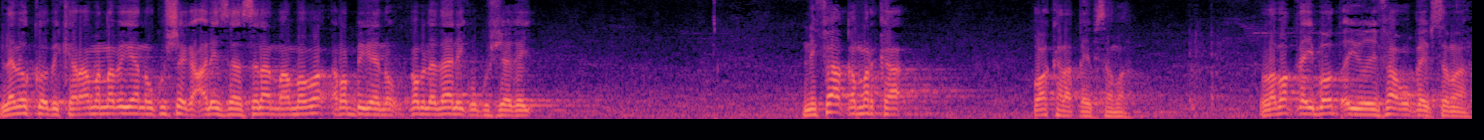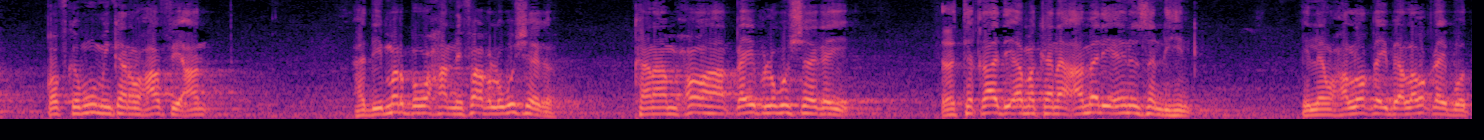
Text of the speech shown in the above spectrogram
lama koobi karo ama nabigeenna uu ku sheegay alayh slat slam amaba rabbigeennu qabla dalik uu ku sheegay. Nifaaqa marka waa kala qaybsamaa. Laba qaybood ayuu nifaaq u qaybsamaa. Qofka muminkana waxaa fiican haddii marba waxaa nifaaq lagu sheega kana muxuu ahaa qayb lagu sheegay ictiqaadi ama kana camali inuusan dhihin ilan waxaa loo qaybiya laba qaybood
